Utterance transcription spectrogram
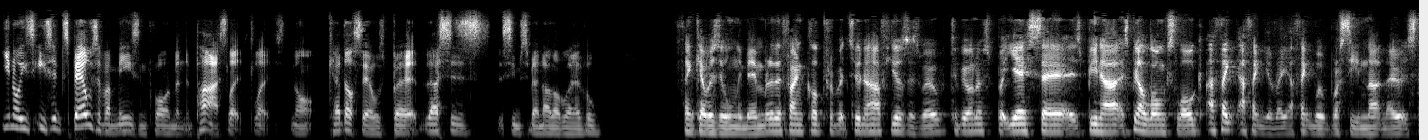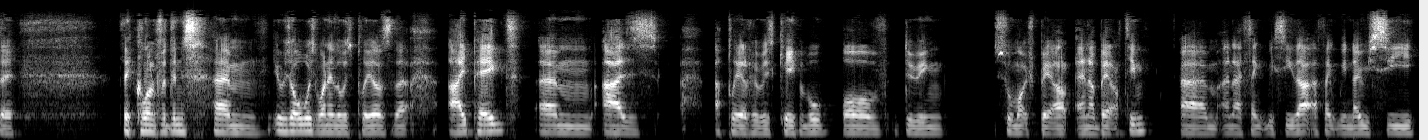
you know, he's he's had spells of amazing form in the past. Let's let's not kid ourselves, but this is it seems to be another level. I think I was the only member of the fan club for about two and a half years as well, to be honest. But yes, uh, it's been a it's been a long slog. I think I think you're right. I think we're, we're seeing that now. It's the the confidence. Um, he was always one of those players that I pegged um, as a player who was capable of doing so much better in a better team. Um, and I think we see that. I think we now see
